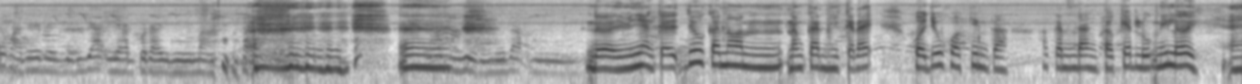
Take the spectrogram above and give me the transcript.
ยังมาเด้บ่ยังมาเด้เยอยู่ยะยานบ่ได้มีมาเอออยู่มือดับมือเลยมีหยังก็อยู่กันนอนนำกันฮีก็ได้ขวอยู่ขวกินก็หากันดังเตาแก๊สลูกนี่เลยอ่า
